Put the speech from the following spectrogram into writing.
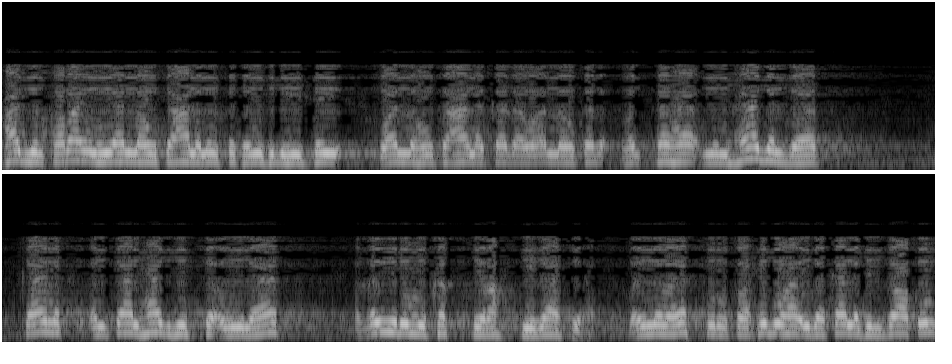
هذه القرائن هي أنه تعالى ليس كمثله شيء وأنه تعالى كذا وأنه كذا. فمن هذا الباب كانت أمثال هذه التأويلات غير مكفرة في ذاتها وإنما يكفر صاحبها إذا كان في الباطن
